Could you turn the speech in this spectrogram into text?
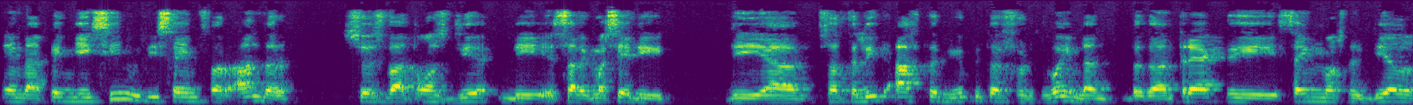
en dan kan jy sien hoe die sein verander soos wat ons die, die sal ek maar sê die die uh, satelliet agter Jupiter verdwyn dan dan trek die sein mos nou deel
